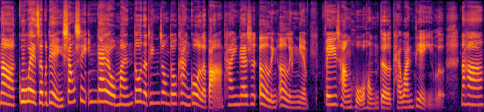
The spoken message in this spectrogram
那《孤味》这部电影，相信应该有蛮多的听众都看过了吧？它应该是二零二零年非常火红的台湾电影了。那它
